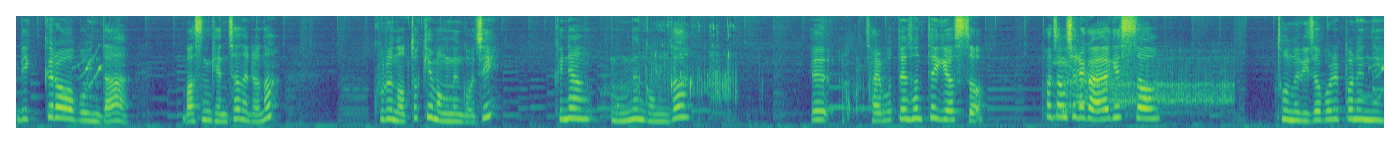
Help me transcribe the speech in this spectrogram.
미끄러워 보인다. 맛은 괜찮으려나? 굴은 어떻게 먹는 거지? 그냥 먹는 건가? 으, 잘못된 선택이었어. 화장실에 가야겠어. 돈을 잊어버릴 뻔했네.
